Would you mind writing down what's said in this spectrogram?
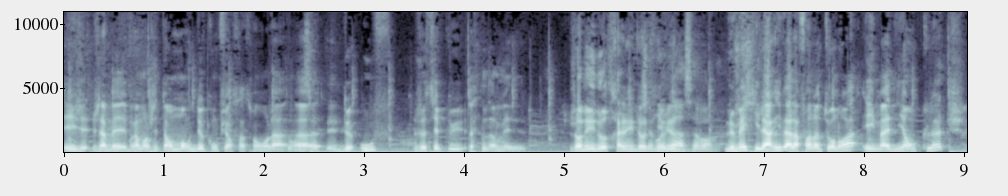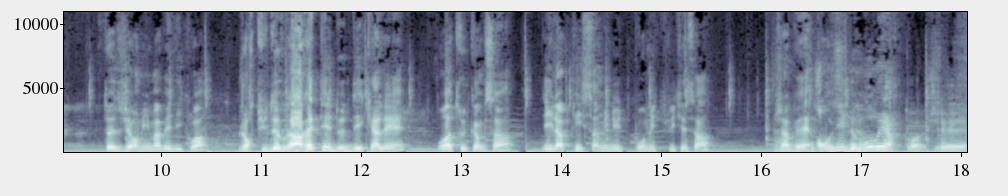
Et j'avais, vraiment, j'étais en manque de confiance à ce moment-là. Euh, de ouf. Je sais plus. non mais, j'en ai une autre anecdote qui bien savoir. Le mec, il arrive à la fin d'un tournoi et il m'a dit en clutch, Jérôme, il m'avait dit quoi? Genre, tu devrais arrêter de décaler ou un truc comme ça. Et il a pris 5 minutes pour m'expliquer ça. J'avais me envie de mourir. J'ai-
